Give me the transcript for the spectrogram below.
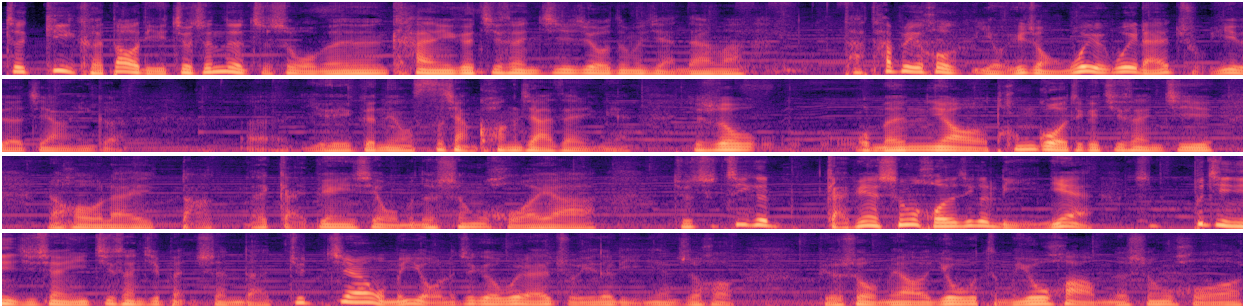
这 geek 到底就真的只是我们看一个计算机就这么简单吗？它它背后有一种未未来主义的这样一个呃有一个那种思想框架在里面，就是说我们要通过这个计算机。然后来打来改变一些我们的生活呀，就是这个改变生活的这个理念是不仅仅局限于计算机本身的。就既然我们有了这个未来主义的理念之后，比如说我们要优怎么优化我们的生活，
